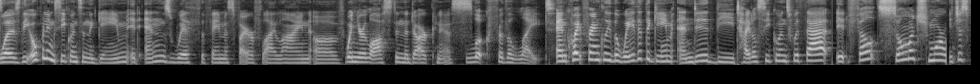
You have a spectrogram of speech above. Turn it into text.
was the opening sequence in the game. It ends with the famous Firefly line of, when you're lost in the darkness, look for the light. And quite frankly, the way that the game ended, the title sequence with that, it felt so much more, it just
